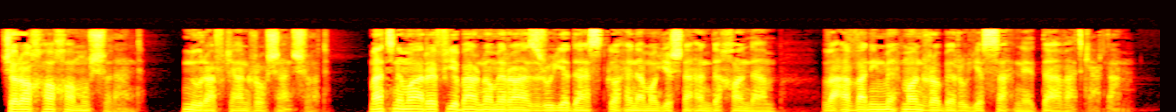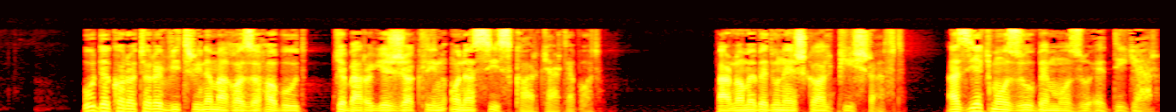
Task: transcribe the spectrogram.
چراغها خاموش شدند. نورافکن روشن شد. متن معرفی برنامه را از روی دستگاه نمایش دهنده خواندم و اولین مهمان را به روی صحنه دعوت کردم. او دکوراتور ویترین مغازه ها بود که برای ژاکلین اوناسیس کار کرده بود. برنامه بدون اشکال پیش رفت. از یک موضوع به موضوع دیگر.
